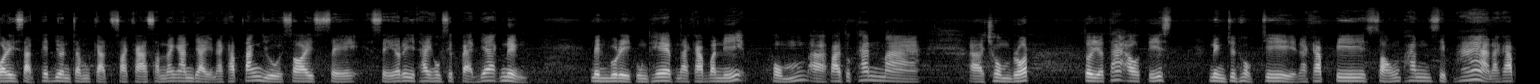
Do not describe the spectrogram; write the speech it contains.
บริษัทเพชรยนต์จำกัดสาขาสำนักงานใหญ่นะครับตั้งอยู่ซอยเสรีไทย 68 แยก 1 เมนบุรีกรุงเทพนะครับวันนี้ผมพาทุกท่านมาชมรถ Toyota Altis 1.6G นะครับปี 2015 นะครับ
